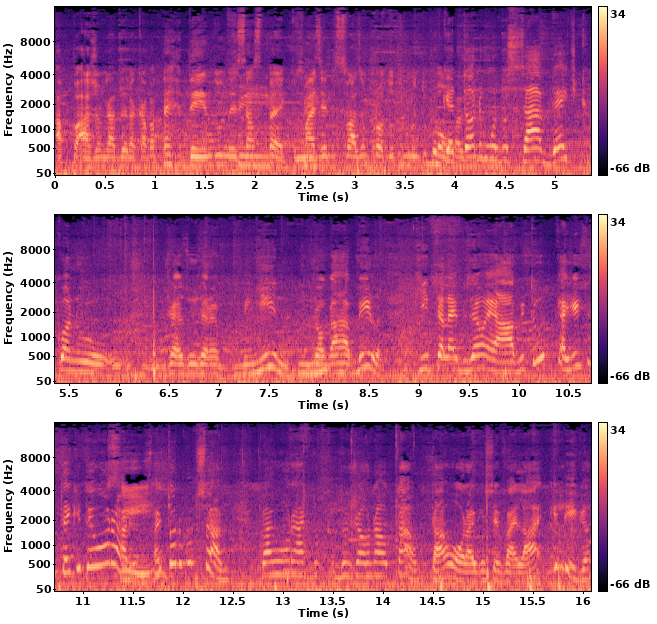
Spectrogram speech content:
a, a jangadeira acaba perdendo nesse Sim, aspecto, sim. mas eles fazem um produto muito Porque bom. todo mundo sabe, desde que quando Jesus era menino, Uhum. jogava bila, que televisão é hábito, que a gente tem que ter um horário. Sim. Aí todo mundo sabe. Qual é o horário do, do jornal tal? Tal. Aí você vai lá e liga.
